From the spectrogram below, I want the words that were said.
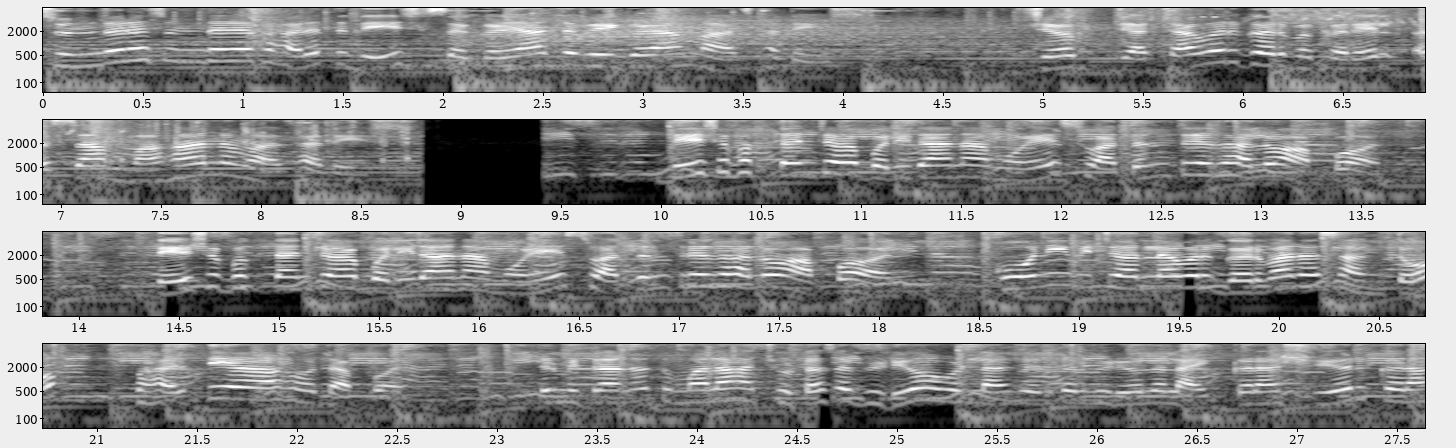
सुंदर सुंदर भारत देश सगळ्यात वेगळा माझा देश. जग ज्याच्यावर गर्व करेल असा महान माझा देश. देशभक्तांच्या बलिदानामुळे स्वातंत्र्य झालो आपण. देशभक्तांच्या बलिदानामुळे स्वातंत्र्य झालो आपण. कोणी विचारल्यावर गर्वानं सांगतो भारतीय आहोत आपण. तर मित्रांनो तुम्हाला हा छोटासा व्हिडिओ आवडला असेल तर व्हिडिओला लाईक करा शेअर करा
